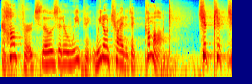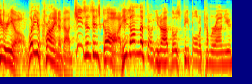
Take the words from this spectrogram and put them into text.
comforts those that are weeping. We don't try to say, come on, chip, chip, cheerio. What are you crying about? Jesus is God. He's on the throne. You know how those people that come around you?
